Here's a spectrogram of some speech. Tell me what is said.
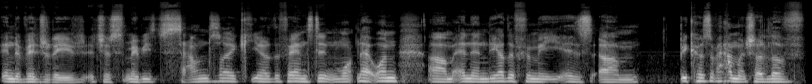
individually, it just maybe sounds like you know the fans didn't want that one. Um, and then the other for me is um, because of how much I love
